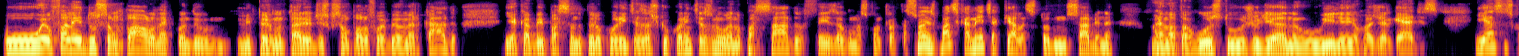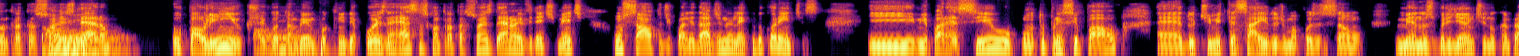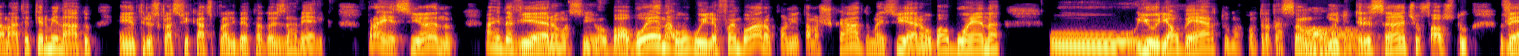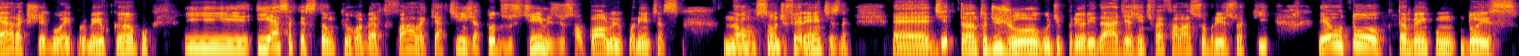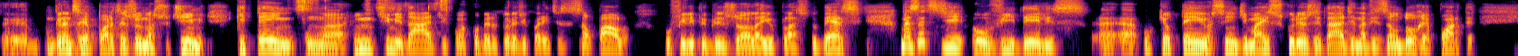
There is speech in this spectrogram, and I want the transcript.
O, eu falei do São Paulo, né? Quando me perguntaram, eu disse que o São Paulo foi bem ao mercado e acabei passando pelo Corinthians. Acho que o Corinthians no ano passado fez algumas contratações, basicamente aquelas, todo mundo sabe, né? O Renato Augusto, o Juliano, o William e o Roger Guedes. E essas contratações deram o Paulinho, que chegou também um pouquinho depois, né? Essas contratações deram, evidentemente, um salto de qualidade no elenco do Corinthians. E me parece o ponto principal é, do time ter saído de uma posição menos brilhante no campeonato e terminado entre os classificados para a Libertadores da América. Para esse ano, ainda vieram assim, o Balbuena, o William foi embora, o Paulinho está machucado, mas vieram o Balbuena, o Yuri Alberto, uma contratação oh. muito interessante, o Fausto Vera, que chegou aí para o meio-campo, e, e, essa questão que o Roberto fala, que atinge a todos os times, o São Paulo e o Corinthians não são diferentes, né? É, de tanto de jogo, de prioridade, e a gente vai falar sobre isso aqui. Eu estou também com dois eh, grandes repórteres do nosso time que têm uma intimidade com a cobertura de Corinthians e São Paulo, o Felipe Brizola e o Plácido Berce. Mas antes de ouvir deles eh, o que eu tenho assim de mais curiosidade na visão do repórter,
